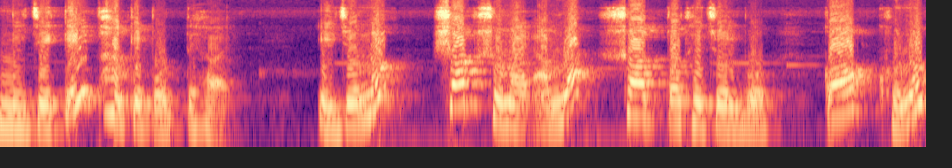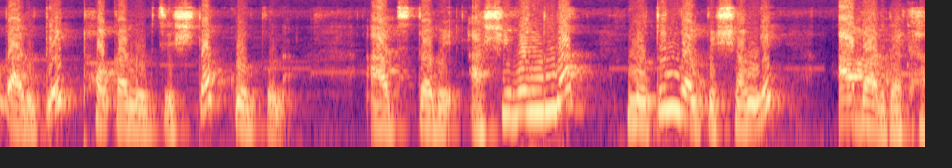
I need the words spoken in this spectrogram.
নিজেকেই ফাঁকে পড়তে হয়। এই জন্য সব সময় আমরা সৎ পথে চলবো, কখনো কারুকে ঠকানোর চেষ্টা করব না। আজ তবে আসি বন্ধুরা, নতুন গল্পের সঙ্গে আবার দেখা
